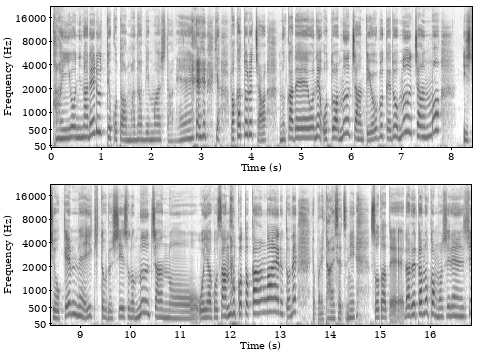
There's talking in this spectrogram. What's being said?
寛容になれるっていうことは学びましたね。いや分かっとるちゃんムカデをね夫はムーちゃんって呼ぶけどムーちゃんも一生懸命生きとるしそのムーちゃんの親御さんのこと考えるとねやっぱり大切に育てられたのかもしれんし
